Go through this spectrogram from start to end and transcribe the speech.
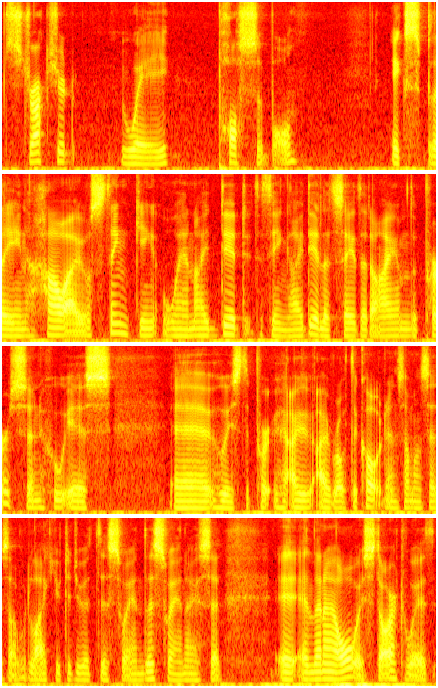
structured way possible, explain how I was thinking when I did the thing I did. Let's say that I am the person who is uh, who is the per- I, I wrote the code and someone says I would like you to do it this way and this way. And I said and then I always start with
